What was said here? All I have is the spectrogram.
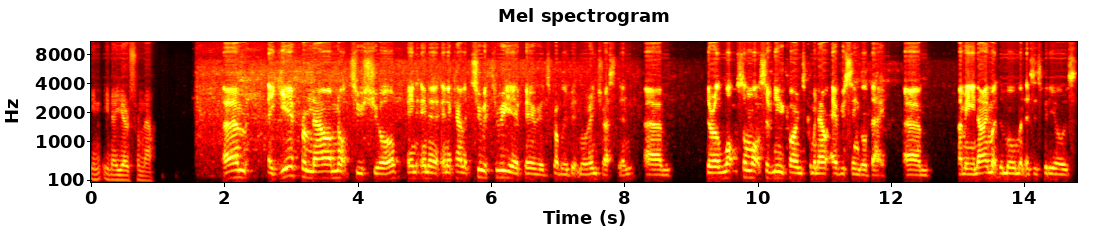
in in a years from now? Um, a year from now, I'm not too sure. In, in, a, in a kind of two or three year period, it's probably a bit more interesting. Um, there are lots and lots of new coins coming out every single day. Um, I mean, I'm at the moment, as this video is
